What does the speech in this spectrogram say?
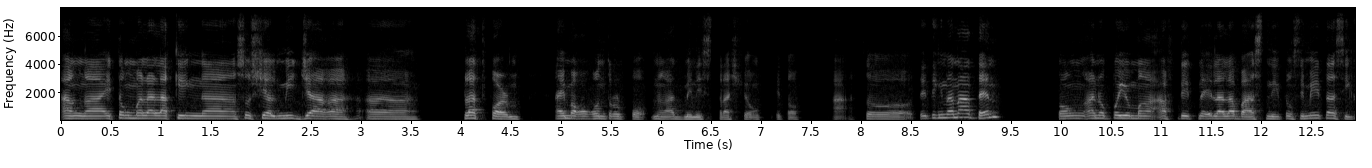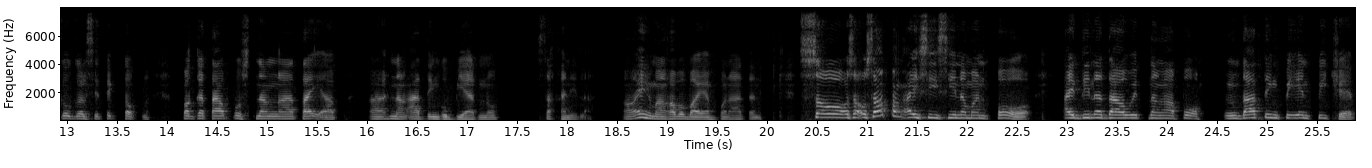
ang ah, itong malalaking ah, social media ah, ah, platform ay makokontrol po ng administrasyong ito. Ah, so titingnan natin kung ano po yung mga update na ilalabas nitong si Meta, si Google, si TikTok pagkatapos ng ah, tie-up ah, ng ating gobyerno sa kanila. Okay, mga kababayan po natin. So, sa usapang ICC naman po, ay dinadawit na nga po ang dating PNP chief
